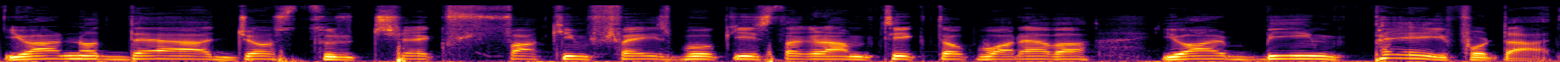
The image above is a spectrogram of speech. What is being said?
You are not there just to check fucking facebook instagram tiktok whatever. You are being paid for that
